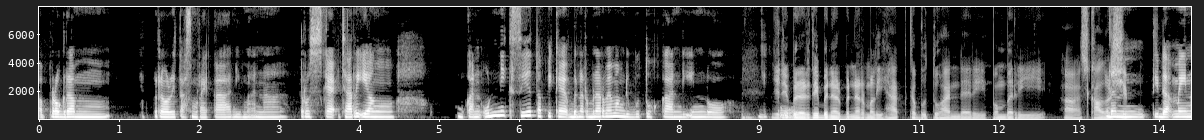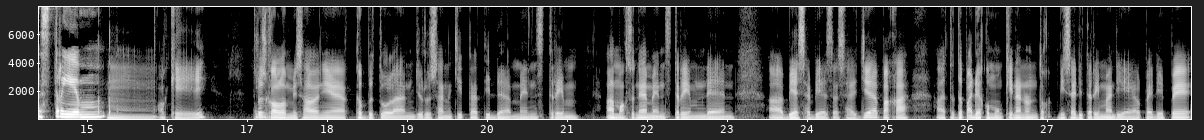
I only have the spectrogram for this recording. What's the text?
eh, program prioritas mereka di mana. Terus kayak cari yang bukan unik sih, tapi kayak benar-benar memang dibutuhkan di Indo. Gitu. Jadi berarti benar-benar melihat kebutuhan dari pemberi uh, scholarship Dan tidak mainstream. Hmm, oke. Terus kalau misalnya kebetulan jurusan kita tidak mainstream, ah, maksudnya mainstream dan ah, biasa-biasa saja, apakah ah, tetap ada kemungkinan untuk bisa diterima di LPDP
